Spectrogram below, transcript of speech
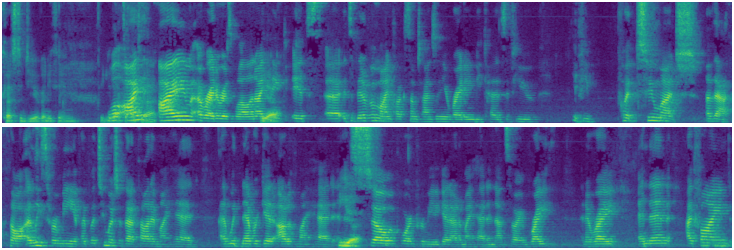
Kirsten, do you have anything well, like to add to I I'm a writer as well, and I Yeah. think it's uh, it's a bit of a mindfuck sometimes when you're writing because if you if you put too much of that thought, at least for me, if I put too much of that thought in my head, I would never get out of my head, and Yeah. it's so important for me to get out of my head, and that's how I write and I write, and then I find.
